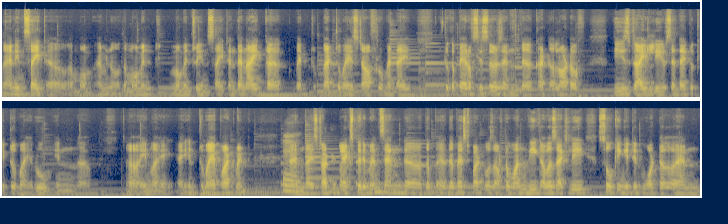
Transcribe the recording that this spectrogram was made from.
an insight uh, a mom i mean no, the moment momentary insight and then i uh, went to, back to my staff room and i took a pair of scissors and uh, cut a lot of these dried leaves and i took it to my room in uh, uh, in my into my apartment Mm. and I started my experiments. And uh, the the best part was after one week, I was actually soaking it in water and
